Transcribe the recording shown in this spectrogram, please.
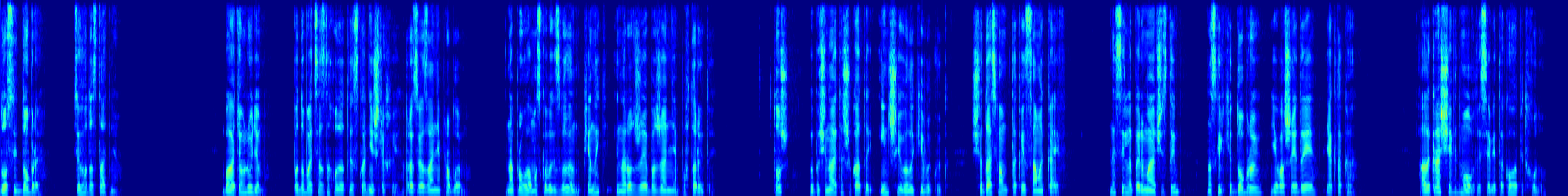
Досить добре, цього достатньо. Багатьом людям подобається знаходити складні шляхи розв'язання проблем. Напруга мозкових звилин п'янить і народжує бажання повторити. Тож, ви починаєте шукати інший великий виклик, що дасть вам такий самий кайф, не сильно переймаючись тим, наскільки доброю є ваша ідея як така. Але краще відмовитися від такого підходу.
